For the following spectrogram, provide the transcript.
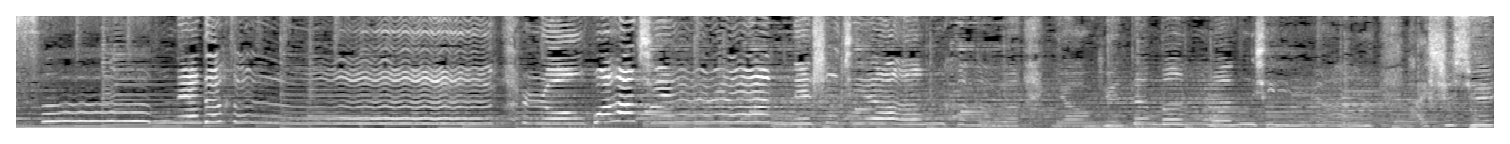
思念的河，融化千年是江河，遥远的梦想，还是血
